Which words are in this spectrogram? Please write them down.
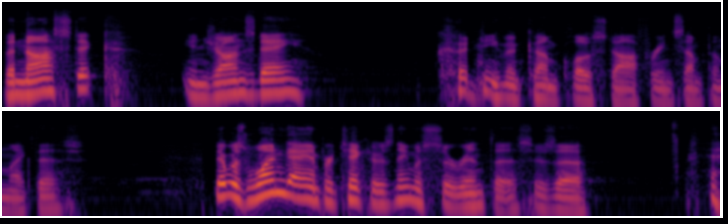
The Gnostic in John's day couldn't even come close to offering something like this. There was one guy in particular, his name was Cerinthus. There's a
